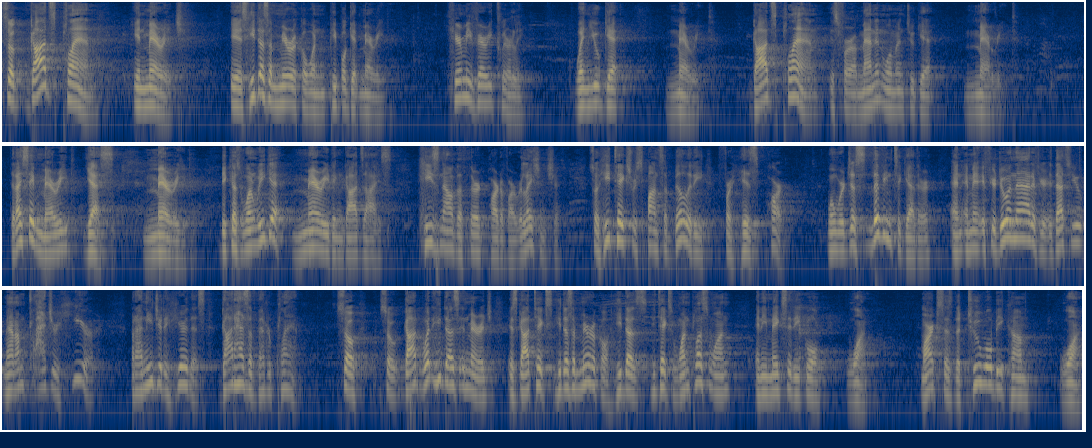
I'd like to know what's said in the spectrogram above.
So, God's plan in marriage is He does a miracle when people get married. Hear me very clearly. When you get married, God's plan is for a man and woman to get married. Did I say married? Yes, married. Because when we get married in God's eyes, He's now the third part of our relationship. So he takes responsibility for his part. When we're just living together, and, and if you're doing that, if, you're, if that's you, man, I'm glad you're here. But I need you to hear this. God has a better plan. So, so God, what he does in marriage is God takes, he does a miracle. He does, he takes one plus one and he makes it equal one. Mark says the two will become one.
